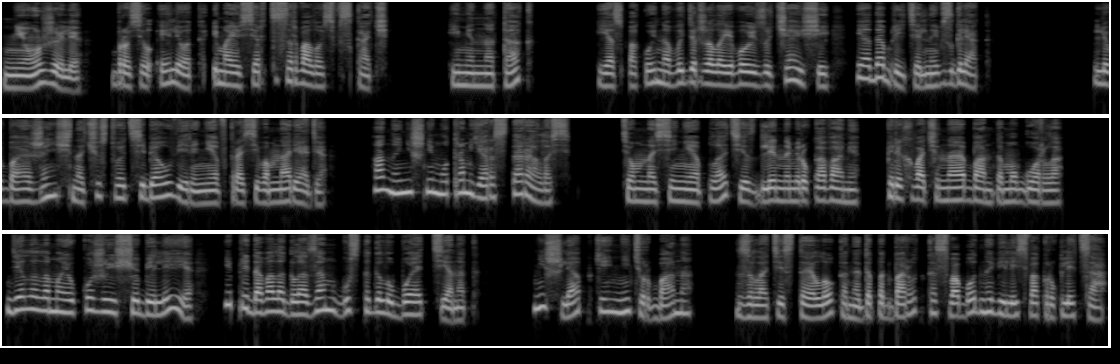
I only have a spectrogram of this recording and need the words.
«Неужели?» — бросил Эллиот, и мое сердце сорвалось вскачь. «Именно так?» Я спокойно выдержала его изучающий и одобрительный взгляд. Любая женщина чувствует себя увереннее в красивом наряде, а нынешним утром я расстаралась. Темно-синее платье с длинными рукавами, перехваченное бантом у горла, делало мою кожу еще белее и придавало глазам густо-голубой оттенок. Ни шляпки, ни тюрбана. Золотистые локоны до подбородка свободно велись вокруг лица.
